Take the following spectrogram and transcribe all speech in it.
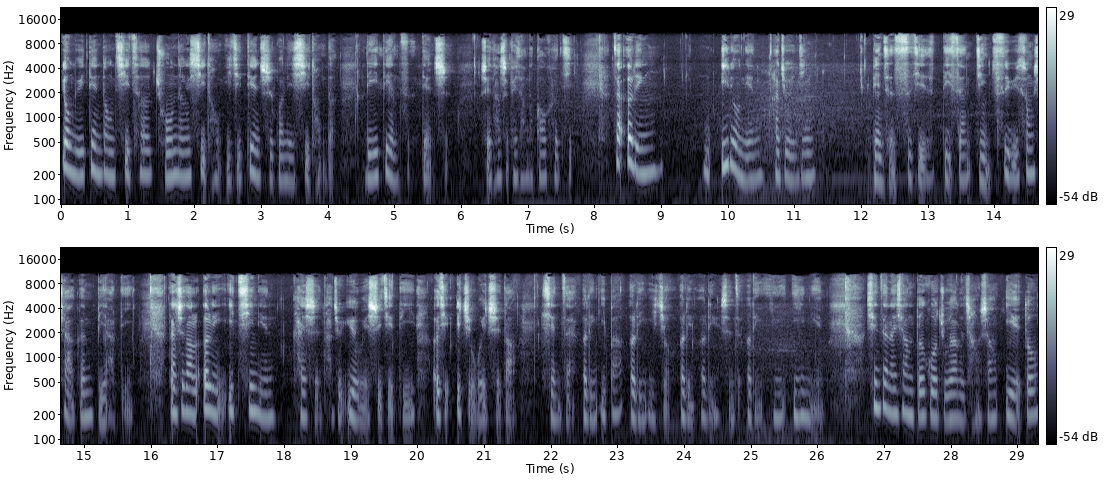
用于电动汽车储能系统以及电池管理系统的锂电子电池，所以它是非常的高科技。在二零一六年，它就已经。变成世界第三，仅次于松下跟比亚迪。但是到了二零一七年开始，它就跃为世界第一，而且一直维持到现在。二零一八、二零一九、二零二零，甚至二零一一年。现在呢，像德国主要的厂商也都，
